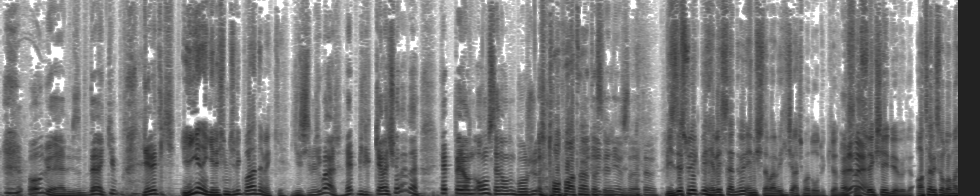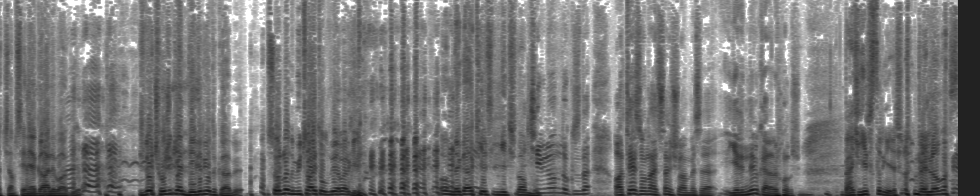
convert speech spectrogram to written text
Olmuyor yani bizim. Demek ki genetik İyi gene girişimcilik var demek ki. girişimcilik var. Hep bir dükkan açıyorlar da hep böyle 10 sene onun borcu Topu ata ata sürekli. sonra tabii. Bizde sürekli heveslendiren enişte var ve hiç açmadı o dükkanı. Öyle Mesela mi? sürekli şey diyor böyle. Atari salon açacağım seneye galiba diyor. Biz böyle çocukken deliriyorduk abi. Sonra oldu müteahhit oldu diye haber geliyor. Oğlum ne kadar keskin geçiş lan bu. 2019'da ATS onu açsan şu an mesela yerinde bir karar mı olur? Belki hipster gelir. Belli olmaz.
